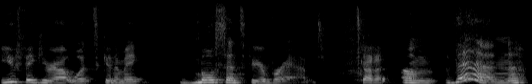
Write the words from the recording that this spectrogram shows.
you figure out what's going to make most sense for your brand got it um, then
